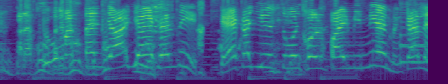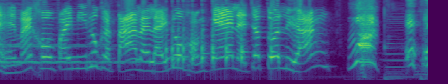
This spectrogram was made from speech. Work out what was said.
นบาราบูดูบารามันบูเต้นเยอะแยะกันสิแกก็ยืนตัวโคนไฟมินเนี่ยนเหมือนกันเลยเห็นไหมโคมไฟมีลูกตาหลายๆดวงของแกแหละเจ้าตัวเหลืองบา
